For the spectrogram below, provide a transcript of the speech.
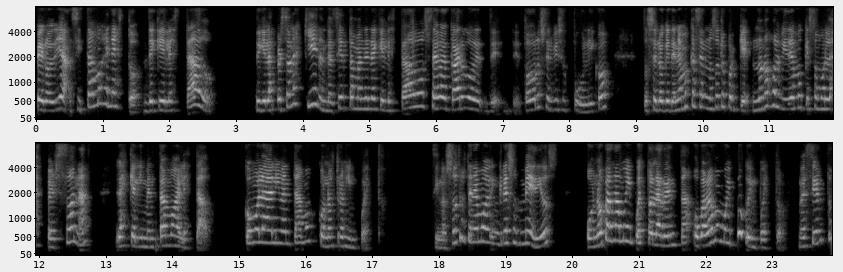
pero ya, si estamos en esto, de que el Estado, de que las personas quieren de cierta manera que el Estado se haga cargo de, de todos los servicios públicos, entonces lo que tenemos que hacer nosotros, porque no nos olvidemos que somos las personas las que alimentamos al Estado. ¿Cómo la alimentamos? Con nuestros impuestos. Si nosotros tenemos ingresos medios, o no pagamos impuesto a la renta o pagamos muy poco impuesto, ¿no es cierto?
